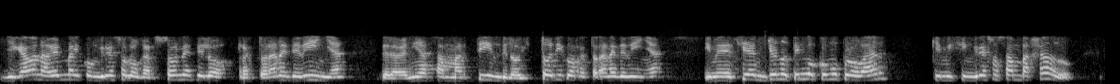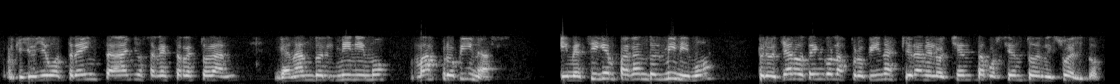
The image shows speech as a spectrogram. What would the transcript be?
llegaban a verme al Congreso los garzones de los restaurantes de Viña, de la Avenida San Martín, de los históricos restaurantes de Viña, y me decían, yo no tengo cómo probar que mis ingresos han bajado, porque yo llevo 30 años en este restaurante ganando el mínimo más propinas, y me siguen pagando el mínimo pero ya no tengo las propinas que eran el 80% de mi sueldo.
